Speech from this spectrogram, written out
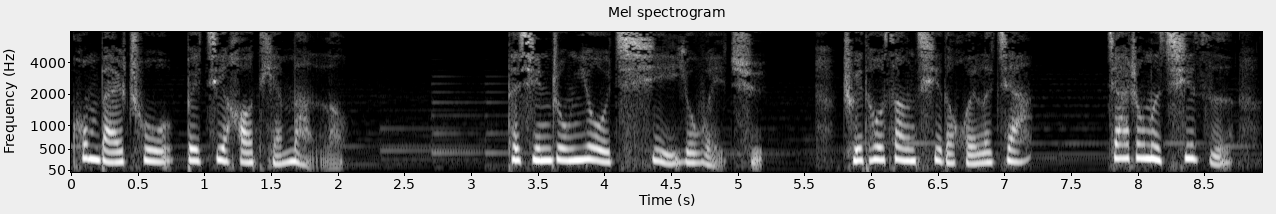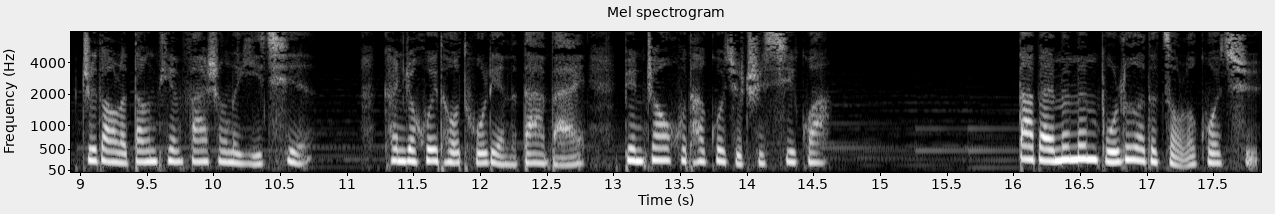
空白处被记号填满了他心中又气又委屈垂头丧气的回了家。家中的妻子知道了当天发生的一切看着灰头土脸的大白便招呼他过去吃西瓜大白闷闷不乐的走了过去，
